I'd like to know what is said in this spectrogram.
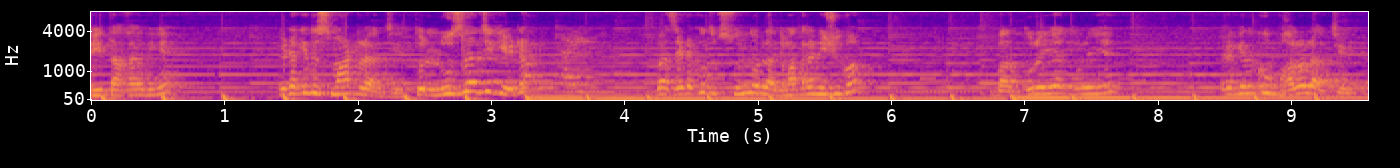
এই তাকায় দিকে এটা কিন্তু স্মার্ট লাগছে। তো লুজ লাগছে কি এটা? বাস এটা খুব সুন্দর লাগছে। মাথাটা নিচু কর। বা দূরে যা দূরে যা। এটা কিন্তু খুব ভালো লাগছে এটা।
